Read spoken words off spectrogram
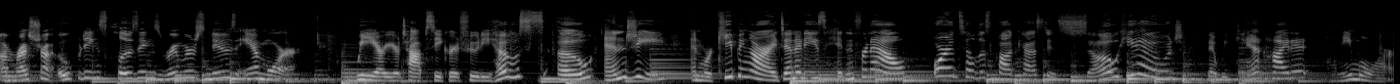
on restaurant openings, closings, rumors, news, and more. We are your top secret foodie hosts, O and G, and we're keeping our identities hidden for now or until this podcast is so huge that we can't hide it anymore.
